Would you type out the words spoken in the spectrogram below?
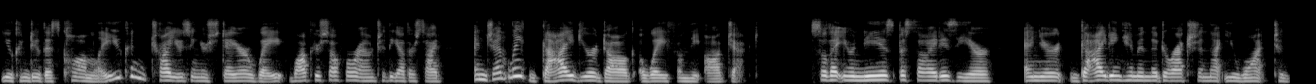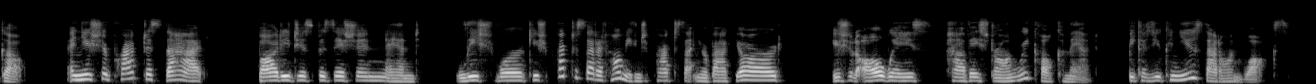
you can do this calmly. You can try using your stay or wait, walk yourself around to the other side, and gently guide your dog away from the object so that your knee is beside his ear and you're guiding him in the direction that you want to go. And you should practice that body disposition and leash work. You should practice that at home. You can just practice that in your backyard. You should always have a strong recall command because you can use that on walks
